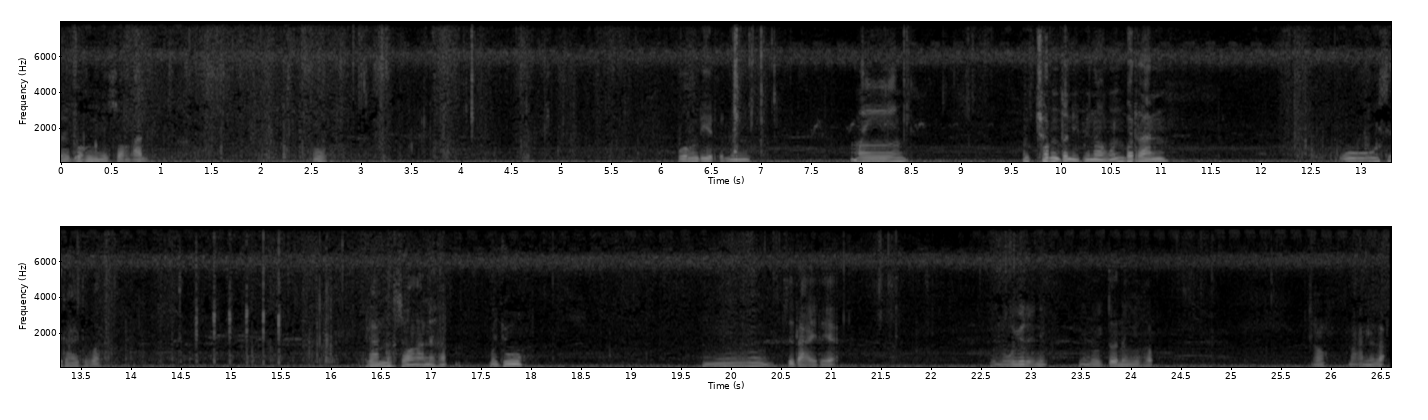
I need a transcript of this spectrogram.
ใส่บวงนี่สองอันโอ้บวงดีดอันนึงแมงมันชนตัวนี้พี่น้องมันบรันโอ้เสียดายแต่ว่ารันทั้งสองอันเลยครับ มาอยู่อืมเสียดายแท้หนูอยู่เลยนี่นี่หนูอีกตัวหนึ่งอยู่ครับเอาหมานี่ละ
